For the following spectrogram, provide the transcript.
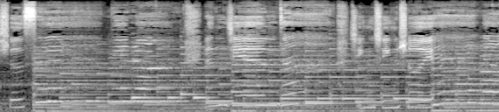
声思念，让人间的星星说月亮。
